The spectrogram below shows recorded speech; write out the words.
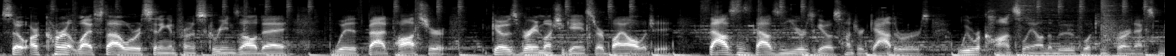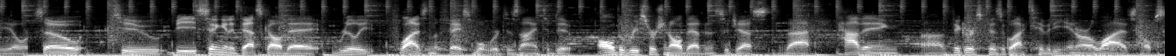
So, our current lifestyle where we're sitting in front of screens all day with bad posture goes very much against our biology thousands and thousands of years ago as hunter gatherers, we were constantly on the move looking for our next meal. So to be sitting at a desk all day really flies in the face of what we're designed to do. All the research and all the evidence suggests that having uh, vigorous physical activity in our lives helps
